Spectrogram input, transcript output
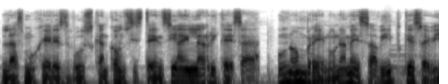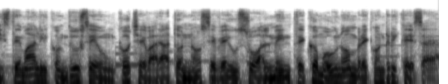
Las mujeres buscan consistencia en la riqueza. Un hombre en una mesa VIP que se viste mal y conduce un coche barato no se ve usualmente como un hombre con riqueza.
